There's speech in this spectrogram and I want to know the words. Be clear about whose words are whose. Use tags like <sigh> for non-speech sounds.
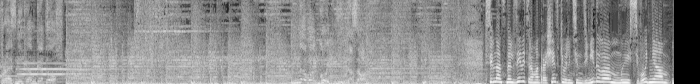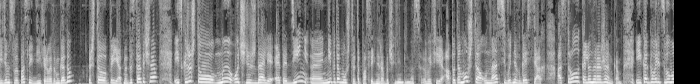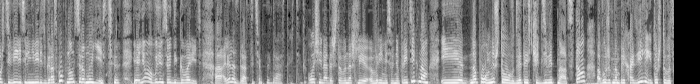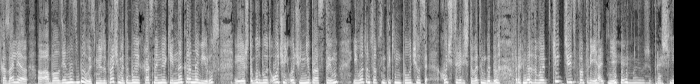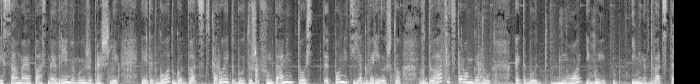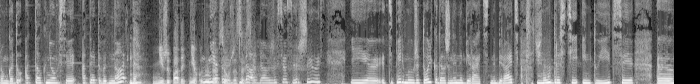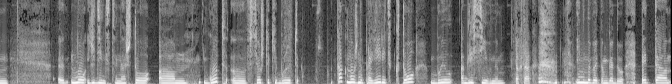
Speaker 1: Праздникам готов. Новогодний дозор.
Speaker 2: 17.09, Роман Трощинский, Валентина Демидова. Мы сегодня ведем свой последний эфир в этом году что приятно достаточно. И скажу, что мы очень ждали этот день, э, не потому что это последний рабочий день для нас в эфире, а потому что у нас сегодня в гостях астролог Алена Роженко. И, как говорится, вы можете верить или не верить в гороскоп, но он все равно есть. <laughs> И о нем мы будем сегодня говорить. А, Алена, здравствуйте.
Speaker 3: Здравствуйте.
Speaker 2: Очень рада, что вы нашли время сегодня прийти к нам. И напомню, что в 2019-м вы уже к нам приходили, и то, что вы сказали, а, обалденно сбылось. Между прочим, это были как раз намеки на коронавирус и что год будет очень-очень непростым. И вот он, собственно, таким и получился. Хочется верить, что в этом году <laughs> прогнозы будут чуть-чуть поприятнее.
Speaker 3: Мы уже прошли самое опасное время, мы уже прошли. И этот год, год 22 это будет уже фундамент, то есть помните, я говорила, что в 22 году это будет дно, и мы именно в 22 году оттолкнемся от этого дна.
Speaker 4: Да. И... Ниже падать некуда, Нет, да, все уже совсем.
Speaker 3: Да, да, уже все свершилось. И э, теперь мы уже только должны набирать, набирать Отлично. мудрости, интуиции. Эм, э, но единственное, что эм, год э, все-таки будет как можно проверить, кто был агрессивным?
Speaker 2: Так, так. <laughs>
Speaker 3: Именно в этом году. Это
